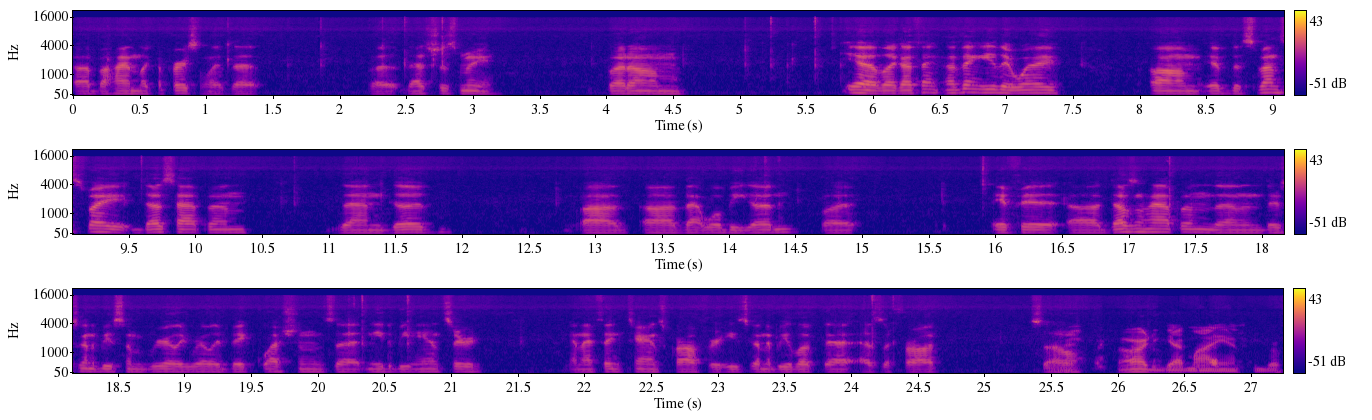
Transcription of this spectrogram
uh, behind like a person like that. But that's just me. But um, yeah, like I think I think either way, um, if the Spence fight does happen, then good. Uh, uh, that will be good. But if it uh, doesn't happen, then there's going to be some really, really big questions that need to be answered. And I think Terrence Crawford, he's going to be looked at as a fraud. So, I already got my answer, bro.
